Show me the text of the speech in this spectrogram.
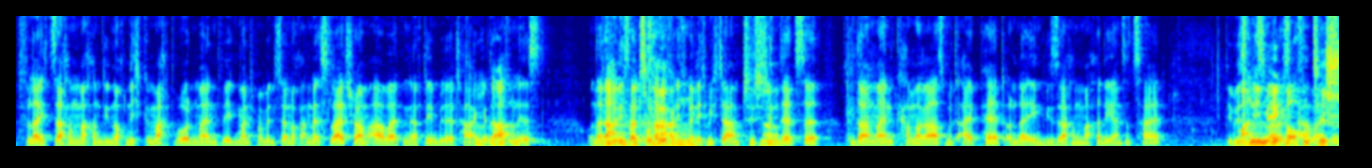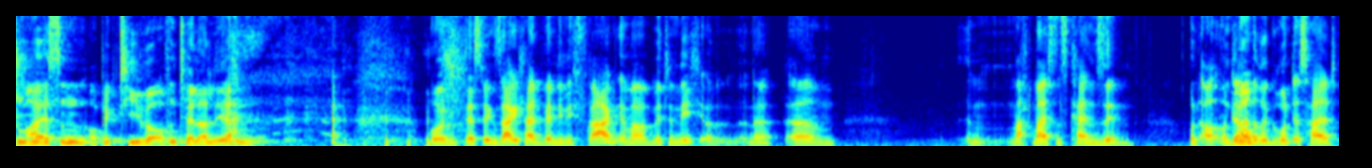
vielleicht Sachen machen, die noch nicht gemacht wurden. Meinetwegen, manchmal bin ich ja noch an der Slideshow am Arbeiten, nachdem wie der Tag also gelaufen ist. Und dann finde ich es halt unhöflich, wenn ich mich da am Tisch ja. hinsetze und da an meinen Kameras mit iPad und da irgendwie Sachen mache die ganze Zeit. Moneymaker auf den Tisch schmeißen, Objektive auf den Teller legen. Ja. und deswegen sage ich halt, wenn die mich fragen, immer bitte nicht. Ne, ähm, macht meistens keinen Sinn. Und, und der genau. andere Grund ist halt,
